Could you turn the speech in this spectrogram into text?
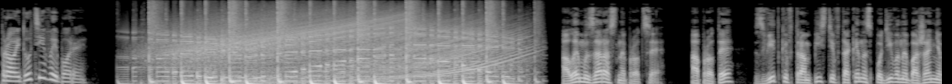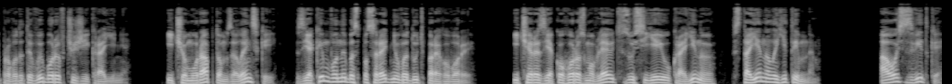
Пройдуть і вибори. Але ми зараз не про це, а про те, звідки в трампістів таке несподіване бажання проводити вибори в чужій країні. І чому раптом Зеленський, з яким вони безпосередньо ведуть переговори, і через якого розмовляють з усією Україною, стає нелегітимним. А ось звідки?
